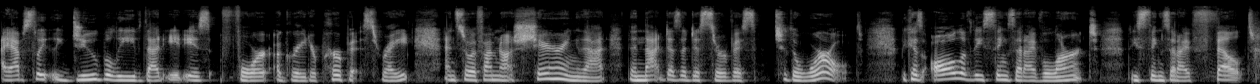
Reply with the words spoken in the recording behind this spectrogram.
I absolutely do believe that it is for a greater purpose, right? And so if I'm not sharing that, then that does a disservice to the world because all of these things that I've learned, these things that I've felt,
